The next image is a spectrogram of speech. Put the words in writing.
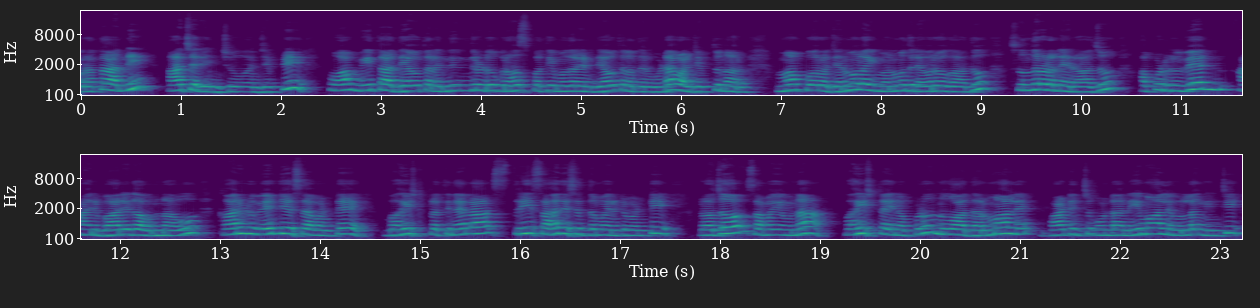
వ్రతాన్ని ఆచరించు అని చెప్పి వా- మిగతా దేవతలు ఇంద్రుడు బృహస్పతి మొదలైన దేవతలందరూ కూడా వాళ్ళు చెప్తున్నారు. అమ్మ పూర్వ జన్మలో ఈ మన్మధుడు ఎవరో కాదు సుందరుడనే రాజు. అప్పుడు నువ్వే ఆయన భార్యగా ఉన్నావు. కానీ నువ్వేం చేసావంటే బహిష్ ప్రతి నెల స్త్రీ సహజ సిద్ధమైనటువంటి రజో సమయమున బహిష్టైనప్పుడు నువ్వు ఆ ధర్మాల్ని పాటించకుండా నియమాల్ని ఉల్లంఘించి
